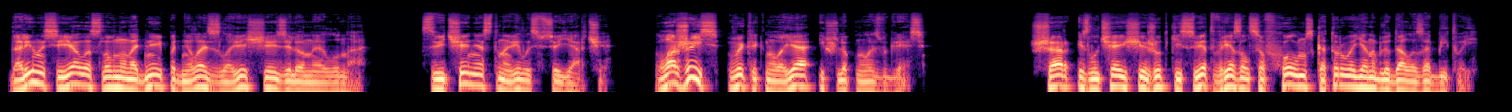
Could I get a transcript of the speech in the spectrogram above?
Долина сияла, словно над ней поднялась зловещая зеленая луна. Свечение становилось все ярче. «Ложись!» — выкрикнула я и шлепнулась в грязь. Шар, излучающий жуткий свет, врезался в холм, с которого я наблюдала за битвой.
